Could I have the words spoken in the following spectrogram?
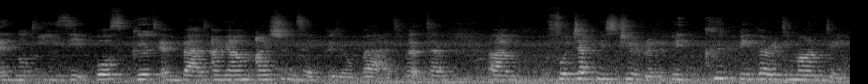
and not easy, both good and bad. I mean, I'm, I shouldn't say good or bad, but uh, um, for Japanese children, it could be very demanding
